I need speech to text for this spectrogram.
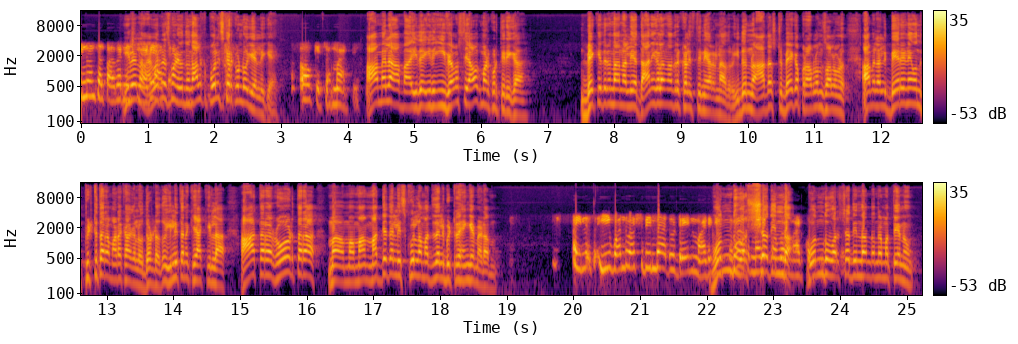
ಇನ್ನೊಂದು ಸ್ವಲ್ಪ ಅವೇರ್ನೆಸ್ ಮಾಡಿ. ಒಂದು ನಾಲ್ಕು ಪೊಲೀಸ್ ಕರ್ಕೊಂಡು ಹೋಗಿ ಅಲ್ಲಿಗೆ. ಓಕೆ ಸರ್ ಆಮೇಲೆ ಆ ಇದು ಇದು ಈ ವ್ಯವಸ್ಥೆ ಯಾವಾಗ ಮಾಡ್ಕೊಡ್ತೀರಿ ಈಗ? ಬೇಕಿದ್ರೆ ನಾನು ಅಲ್ಲಿ ದಾನಿಗಳನ್ನಾದ್ರೂ ಕಳಿಸ್ತೀನಿ ಯಾರನ್ನಾದರೂ. ಇದನ್ನು ಆದಷ್ಟು ಬೇಗ ಪ್ರಾಬ್ಲಮ್ ಸಾಲ್ವ್ ಮಾಡು. ಆಮೇಲೆ ಅಲ್ಲಿ ಬೇರೆನೇ ಒಂದು ಪಿಟ್ಟು ಥರ ಮಾಡೋಕ್ಕಾಗಲ್ಲ ದೊಡ್ಡದು. ಇಲ್ಲಿ ತನಕ ಯಾಕಿಲ್ಲ. ಆ ಥರ ರೋಡ್ ಥರ ಮ- ಮ- ಮ- ಮಧ್ಯದಲ್ಲಿ ಸ್ಕೂಲ್ನ ಮಧ್ಯದಲ್ಲಿ ಬಿಟ್ಟರೆ ಹೆಂಗೆ ಮೇಡಮ್ ಇಲ್ಲ sir, ಈ ಒಂದು ವರ್ಷದಿಂದ ಅದು ಡ್ರೈನ್ ಮಾಡಿ ಒಂದು ವರ್ಷದಿಂದ ಒಂದು ವರ್ಷದಿಂದ ಅಂತಂದ್ರೆ ಮತ್ತೇನು?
